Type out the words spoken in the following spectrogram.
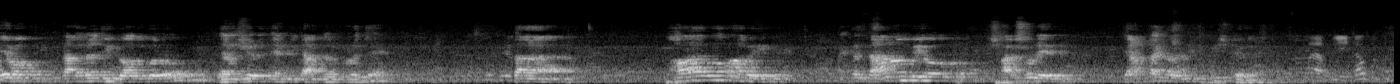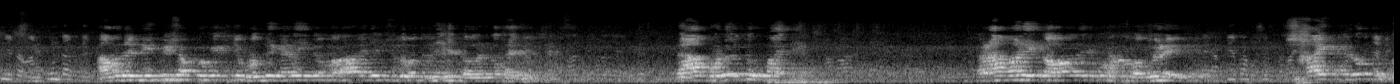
এবং রাজনৈতিক দলগুলো আন্দোলন করেছে তারা ভালোভাবে একটা দানবীয় শাসনের যাত্রা করে নির্দিষ্ট হয়েছে এটা আমাদের নির্বি সম্পর্কে কিছু বলতে গেলেই তো বলা হয় যে শুধুমাত্র নিজের দলের কথাই বলছে। না বলেও তো উপায় নেই। কারণ আমার এই দল পনেরো বছরে ষাট লক্ষ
